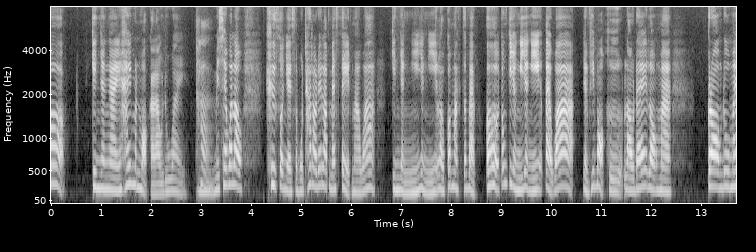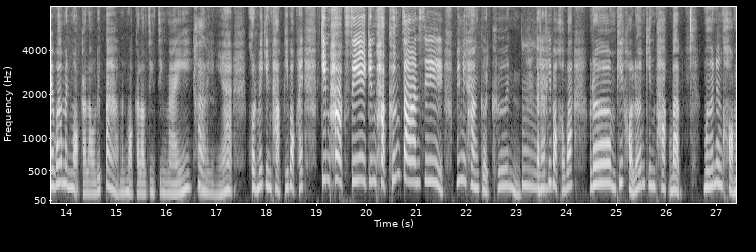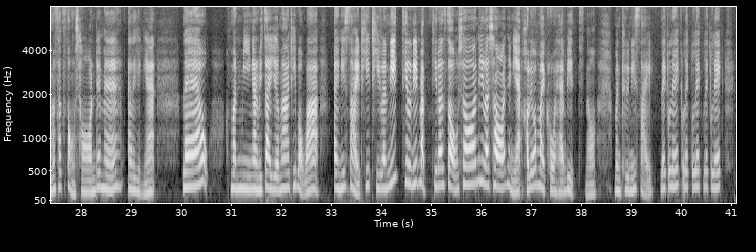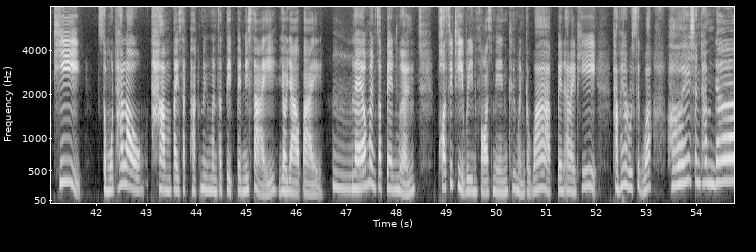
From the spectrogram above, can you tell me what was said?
กินยังไงให้มันเหมาะกับเราด้วยค่ะอืมไม่ใช่ว่าเราคือส่วนใหญ่สมมติถ้าเราได้รับแมสเซจมาว่า กินอย่างนี้อย่างนี้เราก็มักจะแบบ เออ ต้องกินอย่างนี้อย่างนี้ แต่ว่าอย่างที่บอกคือเราได้ลองมา กรองดูไหมว่ามันเหมาะกับเราหรือเปล่า มันเหมาะกับเราจริงๆไหมค่ะอะไรอย่างเงี้ย คนไม่กินผักพี่บอกให้ กินผักสิกินผักครึ่งจานสิไม่มีทางเกิดขึ้นอืมแต่ถ้าพี่บอกเขาว่า เริ่มพี่ขอเริ่มกินผักแบบ มื้อหนึ่งขอมาสักสองช้อนได้ไหมอะไรอย่างเงี้ย แล้วมันมีงานวิจัยเยอะมากที่บอกว่าไอ้นิสัยที่ทีละนิดทีละนิดแบบทีละสองช้อนทีละช้อนอย่างเงี้ยเขาเรียกว่า micro habits เนาะมันคือนิสัยเล็กๆเล็กๆเล็กๆที่ สมมุติถ้าเราทำไปสักพักหนึ่งมันจะติดเป็นนิสัยยาวๆไปอืมแล้วมันจะเป็นเหมือน positive reinforcement คือเหมือนกับว่าเป็นอะไรที่ทำให้เรารู้สึกว่า เฮ้ย ฉันทำได้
